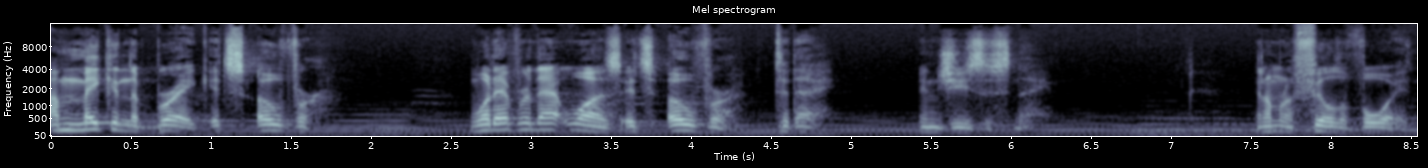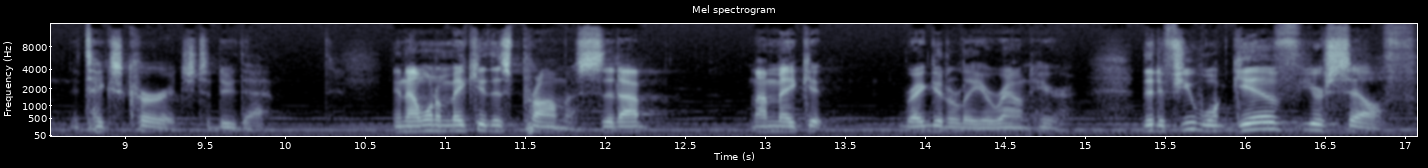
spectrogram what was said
I'm making the break. It's over. Whatever that was, it's over today in Jesus' name. And I'm going to fill the void. It takes courage to do that. And I want to make you this promise that I, I make it regularly around here that if you will give yourself,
